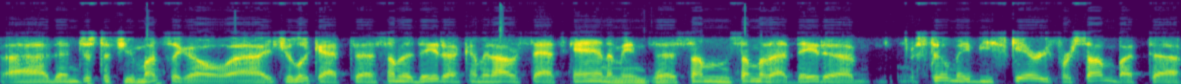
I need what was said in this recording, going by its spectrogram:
uh, than just a few months ago. Uh, if you look at uh, some of the data coming out of StatsCan, I mean, uh, some some of that data still may be scary for some, but uh,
